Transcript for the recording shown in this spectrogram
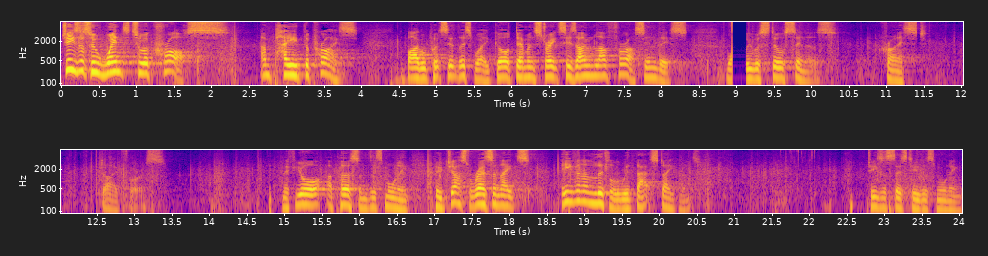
Jesus, who went to a cross and paid the price. The Bible puts it this way God demonstrates his own love for us in this. While we were still sinners, Christ died for us. And if you're a person this morning who just resonates even a little with that statement, Jesus says to you this morning,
